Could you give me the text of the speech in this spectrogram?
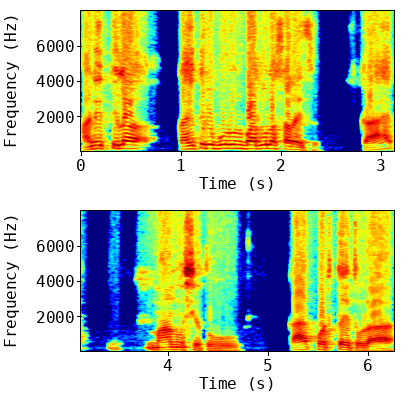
आणि तिला काहीतरी बोलून बाजूला सारायचं. काय माणूस आहे तू? काय पटतय तुला?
